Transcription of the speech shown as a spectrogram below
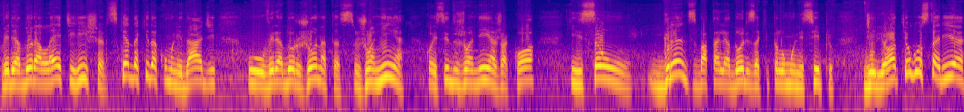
vereadora Lete Richards, que é daqui da comunidade, o vereador Jonatas, Joaninha, conhecido Joaninha Jacó, que são grandes batalhadores aqui pelo município de Ilhota. Eu gostaria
